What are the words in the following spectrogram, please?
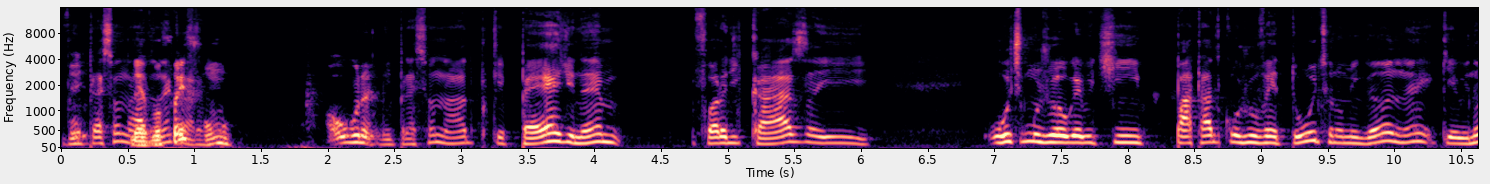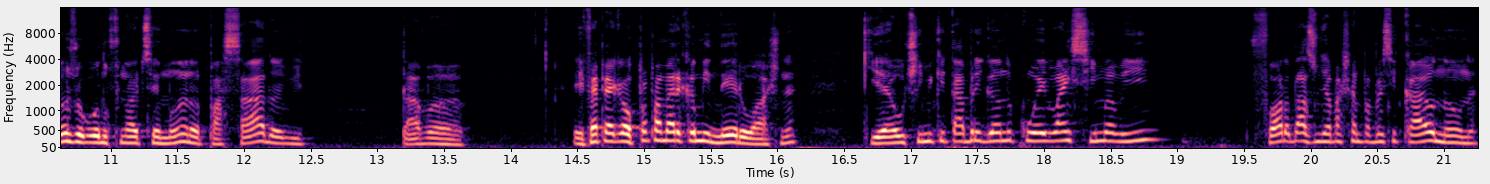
Bem impressionado, Levou né, foi cara? fumo. Bem impressionado, porque perde, né? Fora de casa e. O último jogo ele tinha empatado com o Juventude, se eu não me engano, né? Que ele não jogou no final de semana passado. Ele tava. Ele vai pegar o próprio América Mineiro, eu acho, né? Que é o time que tá brigando com ele lá em cima ali. Fora da zona de pra ver se cai ou não, né?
